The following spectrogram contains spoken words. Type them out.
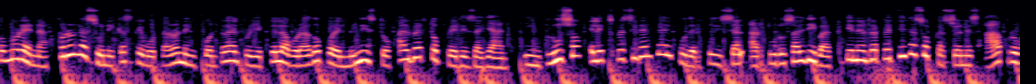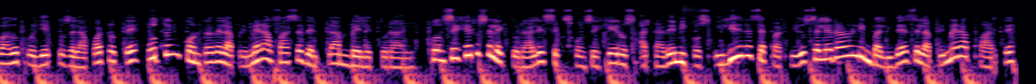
con Morena fueron las únicas que votaron en contra del proyecto elaborado por el ministro Alberto Pérez Dayán. Incluso el expresidente del Poder Judicial Arturo Saldívar, quien en repetidas ocasiones ha aprobado proyectos de la 4T, votó en contra de la primera fase del Plan B electoral. Consejeros electorales, exconsejeros, académicos y líderes de partidos celebraron la invalidez de la primera parte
